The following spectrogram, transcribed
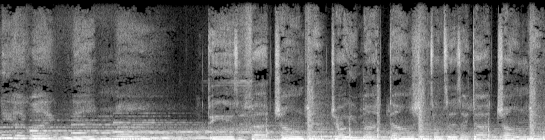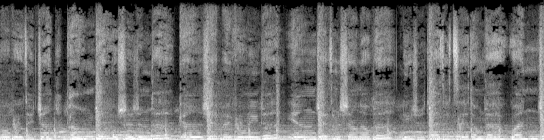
你还怀念吗？第一次发唱片就一马当先从此在大场面我不再站旁边我是真的感谢佩服你的眼界怎么想到和你是太在刺痛的完结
